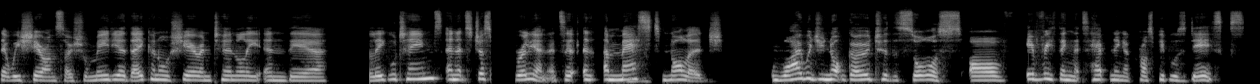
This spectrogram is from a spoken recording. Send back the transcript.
that we share on social media, they can all share internally in their legal teams. And it's just brilliant. It's a, amassed knowledge. Why would you not go to the source of everything that's happening across people's desks?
